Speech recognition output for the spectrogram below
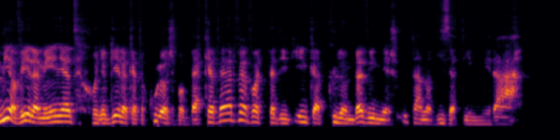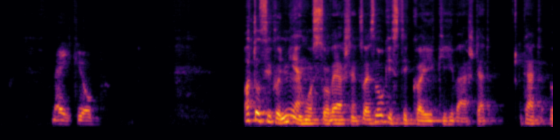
Mi a véleményed, hogy a géleket a kulacsba bekeverve, vagy pedig inkább külön bevinni, és utána vizet inni rá? Melyik jobb? Attól függ, hogy milyen hosszú a verseny, szóval ez logisztikai kihívás. Tehát tehát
